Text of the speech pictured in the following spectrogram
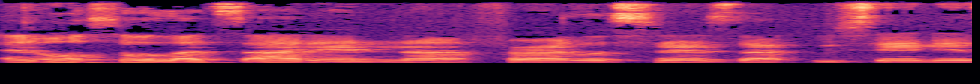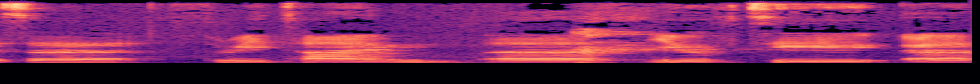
And also, let's add in uh, for our listeners that Hussein is a three-time uh, U of T uh,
